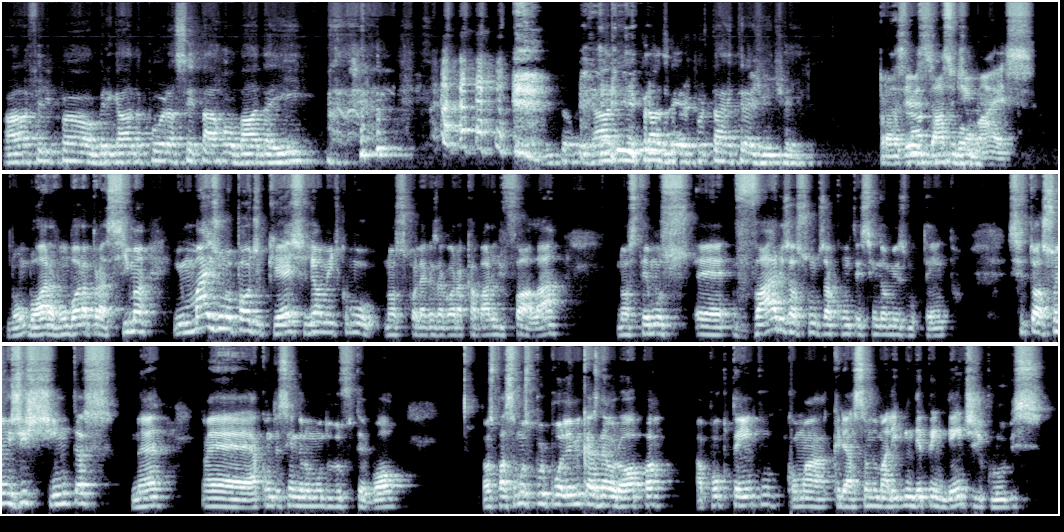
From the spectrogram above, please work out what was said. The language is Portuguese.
Fala, Felipão. Obrigado por aceitar a roubada aí. Muito obrigado e prazer por estar entre a gente aí. Prazerzaço demais. Vambora, vambora para cima. Em mais um no podcast, realmente, como nossos colegas agora acabaram de falar, nós temos é, vários assuntos acontecendo ao mesmo tempo, situações distintas, né, é, acontecendo no mundo do futebol. Nós passamos por polêmicas na Europa há pouco tempo, como a criação de uma liga independente de clubes.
